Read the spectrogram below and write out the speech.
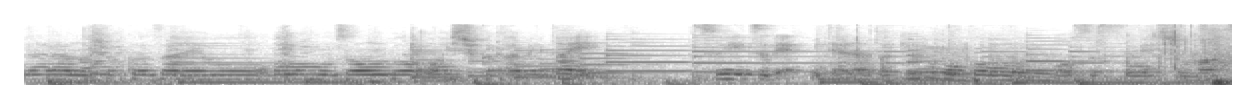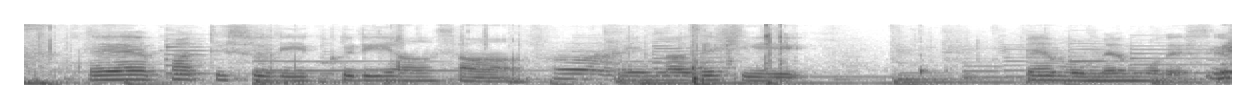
奈良の食材を思う存分美味しく食べたいスイーツでみたいな時うんここをおすすめします、えー、パティスリークリアンさん。はい。みんなぜひメモメモですよ。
